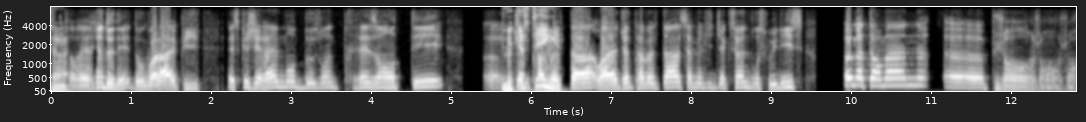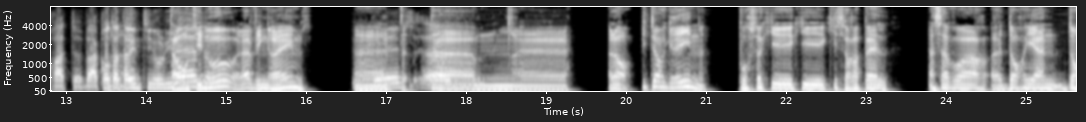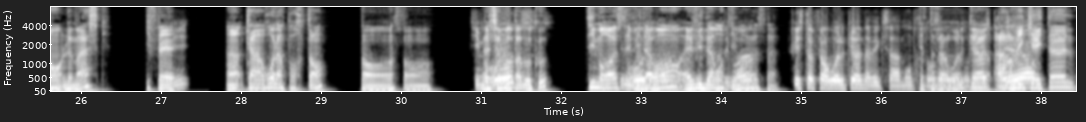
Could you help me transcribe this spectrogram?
ça aurait rien donné. Donc voilà, et puis est-ce que j'ai réellement besoin de présenter euh, Le John casting Travolta, ouais, John Travolta, Samuel L. Jackson, Bruce Willis, Uma Thurman, euh, puis j'en, rate bah, Quentin. Tarantino lui-même. Tarantino, voilà, Ving Rhames. Euh, euh, euh, alors, Peter Green, pour ceux qui, qui, qui se rappellent, à savoir Dorian dans Le Masque, qui fait oui, un, qui a un rôle important, sans, sans, Tim Roth, pas beaucoup. Tim Ross, Tim évidemment, dans- évidemment Tim. Ross, Christopher Walken avec sa montre Christopher dans Walken, dans le poster Harvey. Keitel.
